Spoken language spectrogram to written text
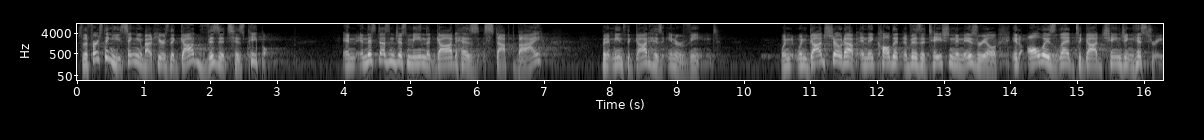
So, the first thing he's singing about here is that God visits his people. And, and this doesn't just mean that God has stopped by, but it means that God has intervened. When, when God showed up and they called it a visitation in Israel, it always led to God changing history.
